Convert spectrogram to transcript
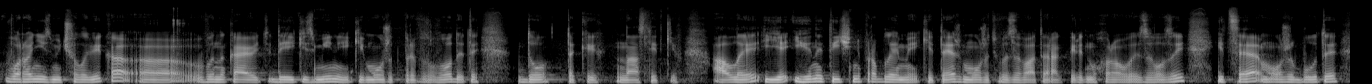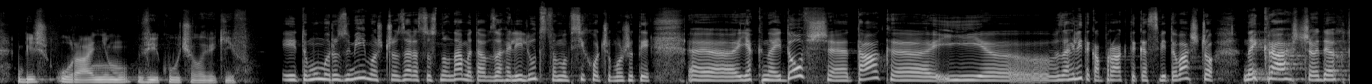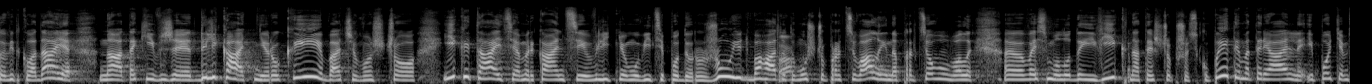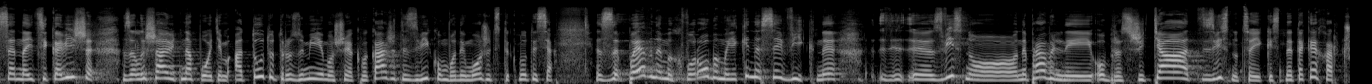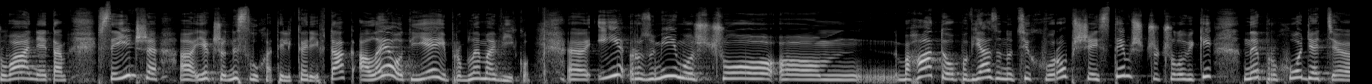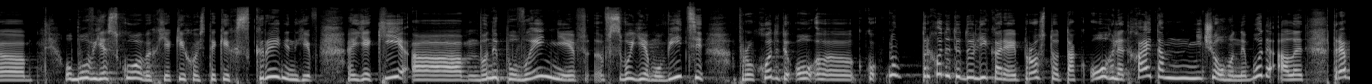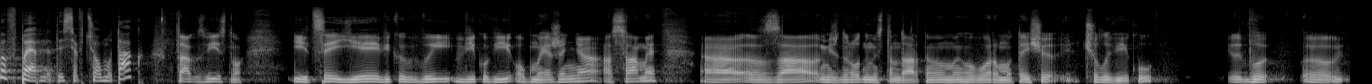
в організмі чоловіка е, виникають деякі зміни, які можуть приводити до таких наслідків. Але є і генетичні проблеми, які теж можуть визивати рак передмухорової залози, і це може бути більш у ранньому віку у чоловіків. І тому ми розуміємо, що зараз основна мета взагалі людства. Ми всі хочемо жити е, якнайдовше, так е, і е, взагалі така практика світова, що найкраще дехто відкладає на такі вже делікатні роки. Бачимо, що і китайці, і американці в літньому віці подорожують багато, Так. тому що працювали і напрацьовували е, весь молодий вік на те, щоб щось купити матеріальне, і потім все найцікавіше залишають на потім. А тут от розуміємо, що як ви кажете, з віком вони можуть стикнутися з певними хворобами, які несе вік. Не е, звісно, неправильний образ життя, звісно, це якесь не таке харчування і там все інше, якщо не слухати лікарів, так але от є і проблема віку. Е, І розуміємо, що ем, багато пов'язано цих хвороб ще й з тим, що чоловіки не проходять е, обов'язкових якихось таких скринінгів, е, які е, вони повинні в, своєму віці проходити е, ну, приходити до лікаря і просто так огляд, хай там нічого не буде, але треба впевнитися в цьому, так? Так, звісно. І це є вікові, вікові обмеження. А саме е, за міжнародними стандартами ми говоримо те, що чоловіку в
